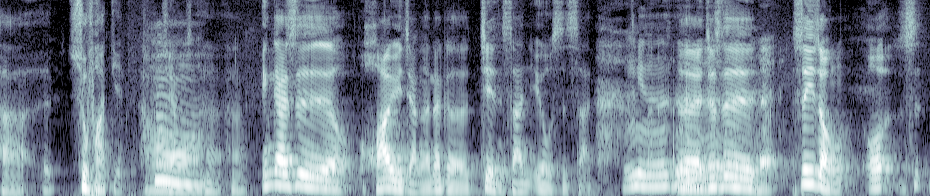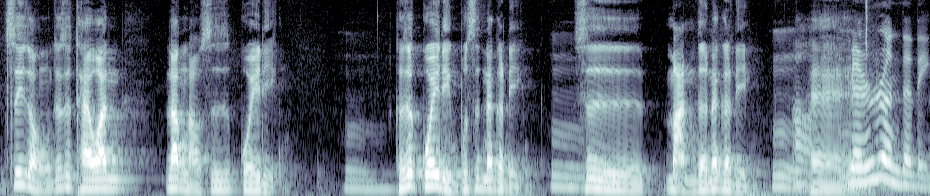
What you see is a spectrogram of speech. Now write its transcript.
呃出发点。好，这样子，嗯嗯，应该是华语讲的那个见山又是山，对，就是是一种，我是是一种，就是台湾让老师归零，嗯，可是归零不是那个零。是满的那个零，嗯，圆润的零，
